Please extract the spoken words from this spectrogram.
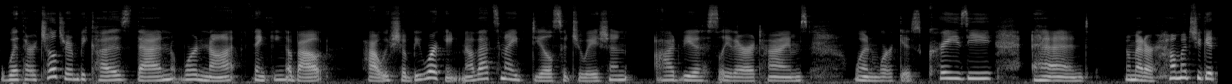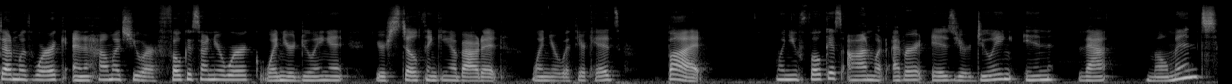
with our children because then we're not thinking about how we should be working. Now, that's an ideal situation. Obviously, there are times when work is crazy, and no matter how much you get done with work and how much you are focused on your work when you're doing it, you're still thinking about it when you're with your kids. But when you focus on whatever it is you're doing in that moment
